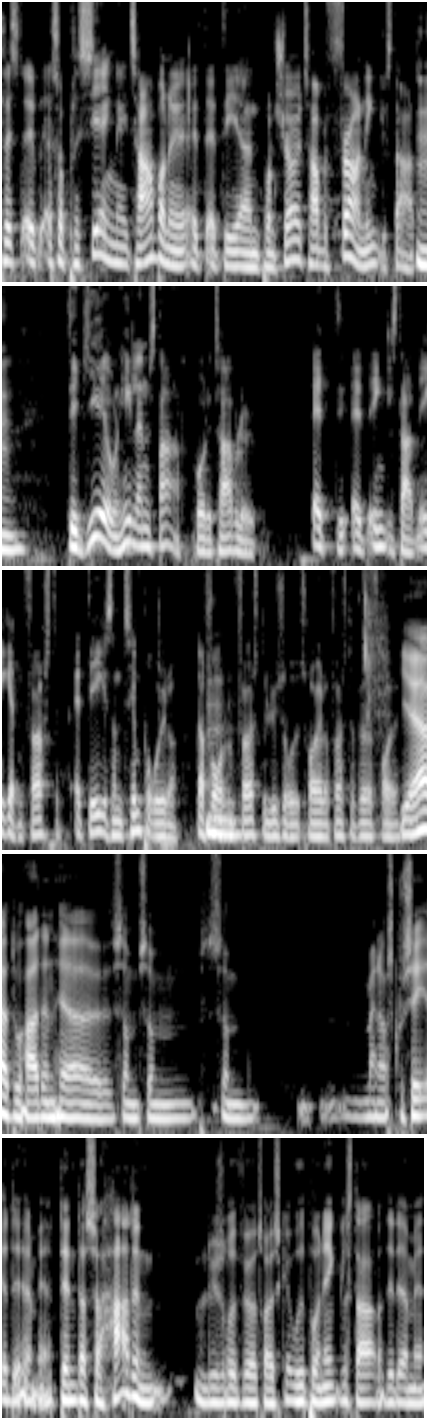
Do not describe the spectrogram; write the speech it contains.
plac- øh, altså placeringen af etaperne, at, at det er en poncheur-etappe før en enkelt start. Mm. Det giver jo en helt anden start på et etabeløb. At, at enkeltstarten ikke er den første. At det ikke er sådan en temporytter, der får mm. den første lyserøde trøje, eller første førertrøje. Ja, du har den her, øh, som, som, som man også kunne se, at det her med, at den, der så har den lyserøde førertrøje, skal ud på en enkelt start, og det der med,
